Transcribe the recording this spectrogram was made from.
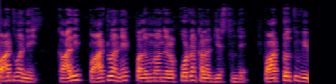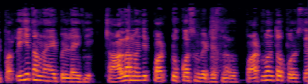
పార్ట్ వన్ ఖాళీ పార్ట్ వన్ పదమూడు వందల కోట్లను కలెక్ట్ చేస్తుంది. పార్ట్ టూ కి విపరీతమైన హై బిల్డ్ అయింది. చాలా మంది పార్ట్ టూ కోసం వెయిట్ చేస్తున్నారు. పార్ట్ వన్తో పోలిస్తే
